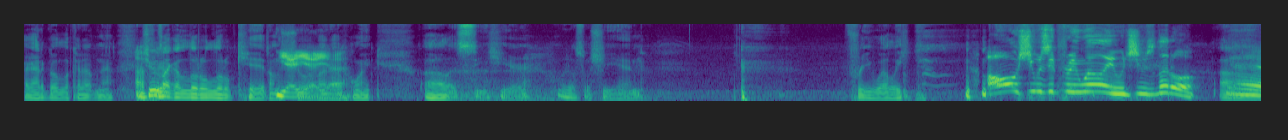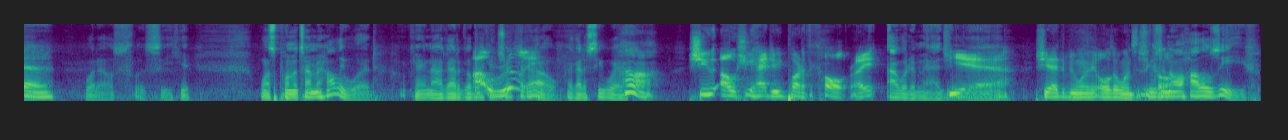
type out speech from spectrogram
I got to go look it up now. I she was like a little, little kid. I'm Yeah, sure, yeah, by yeah. that point. Uh, let's see here. What else was she in? Free Willy. Oh, she was in Free Willy when she was little. Uh, yeah. What else? Let's see here. Once Upon a Time in Hollywood. Okay, now I got to go back Oh, and check really? it out. I got to see where. Huh. She. Oh, she had to be part of the cult, right? I would imagine. Yeah. She had to be one of the older ones She was cult. in All Hallows Eve.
